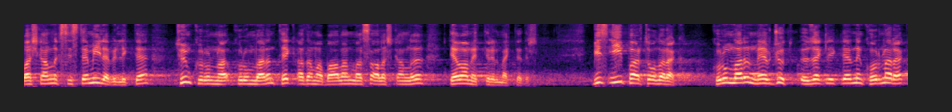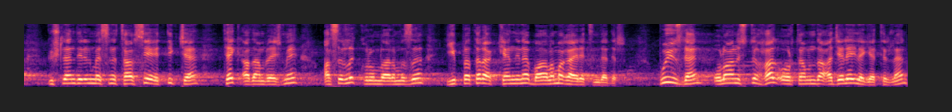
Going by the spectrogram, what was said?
başkanlık sistemiyle birlikte tüm kurumla- kurumların tek adama bağlanması alışkanlığı devam ettirilmektedir. Biz İyi Parti olarak kurumların mevcut özelliklerinin korunarak güçlendirilmesini tavsiye ettikçe tek adam rejimi asırlık kurumlarımızı yıpratarak kendine bağlama gayretindedir. Bu yüzden olağanüstü hal ortamında aceleyle getirilen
